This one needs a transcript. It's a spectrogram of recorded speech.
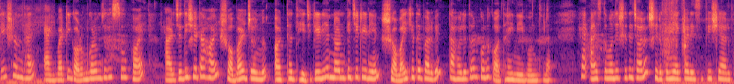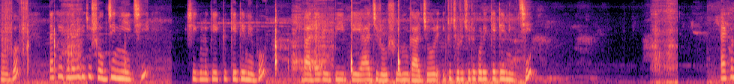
শীতের সন্ধ্যায় এক বাটি গরম গরম যদি স্যুপ হয়, আর যদি সেটা হয় সবার জন্য, অর্থাৎ ভেজিটেরিয়ান নন ভেজিটেরিয়ান সবাই খেতে পারবে, তাহলে তো আর কোনো কথাই নেই বন্ধুরা। হ্যাঁ আজ তোমাদের সাথে চলো সেরকমই একটা রেসিপি শেয়ার করব। দেখো, এখানে আমি কিছু সবজি নিয়েছি, সেগুলোকে একটু কেটে নেব। বাঁধাকপি, পেঁয়াজ, রসুন, গাজর একটু ছোটো ছোটো করে কেটে নিচ্ছি। এখন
